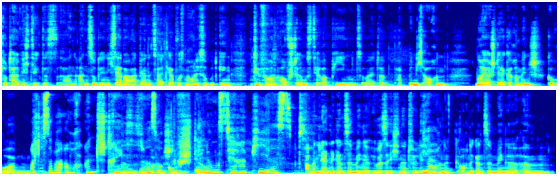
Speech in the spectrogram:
total wichtig, das an, anzugehen. Ich selber habe ja eine Zeit gehabt, wo es mir auch nicht so gut ging, mit Hilfe von Aufstellungstherapien und so weiter, hab, bin ich auch ein neuer, stärkerer Mensch geworden. Und Oh, das ist aber auch anstrengend, ne? So anstrengend, Aufstellungstherapie ist. Aber man lernt eine ganze Menge über sich natürlich Ja. auch, eine, auch eine ganze Menge, ähm,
